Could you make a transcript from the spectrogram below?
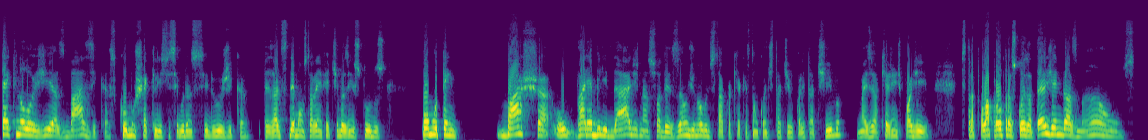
tecnologias básicas, como o checklist de segurança cirúrgica, apesar de se demonstrarem efetivas em estudos, como tem baixa ou variabilidade na sua adesão, de novo destaco aqui a questão quantitativa e qualitativa, mas aqui a gente pode extrapolar para outras coisas, até higiene das mãos,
